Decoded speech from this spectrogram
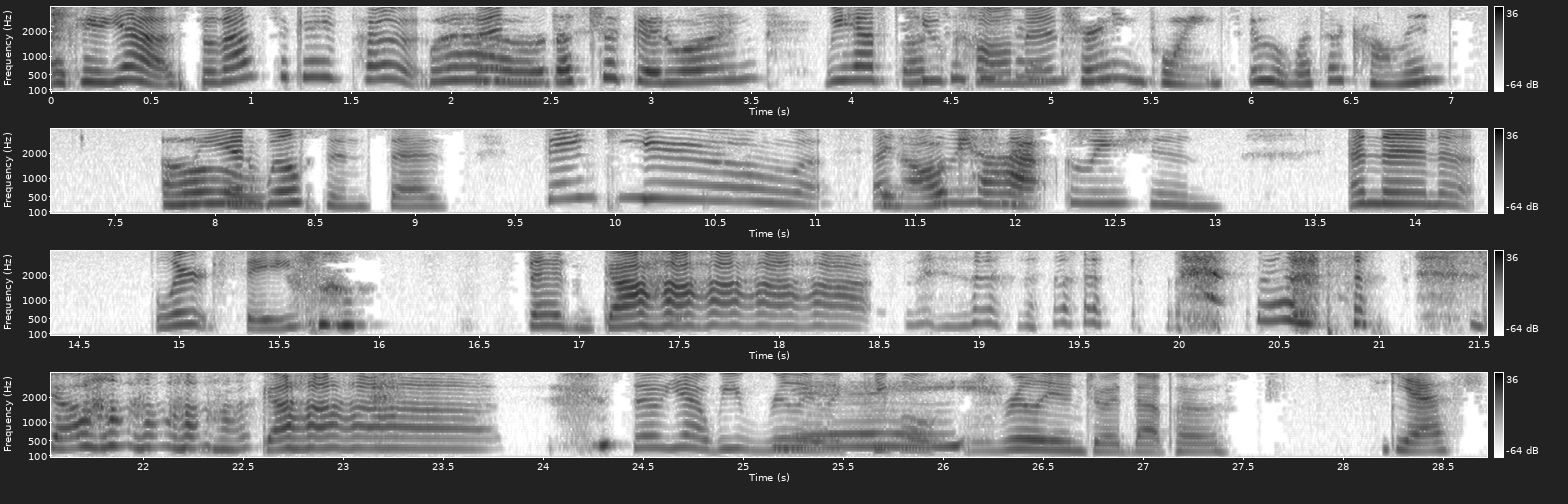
Okay, yeah, so that's a great post. Wow, Then that's a good one. we have Lots two comments. Turning points. Ooh, what's our comments? Oh, Leanne Wilson says, "Thank you!" In all Exclamation! caps. Exclamation! And then Blurt Face says, "Ga ha ha ha ha." Ga ha ha. So yeah, we really like people really enjoyed that post. Yes.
